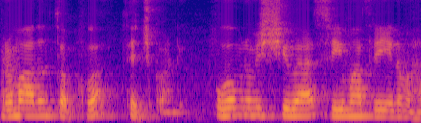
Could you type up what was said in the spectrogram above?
ప్రమాదం తక్కువ తెచ్చుకోండి. ఓం నమ శివ శ్రీమాత్రే నమః.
